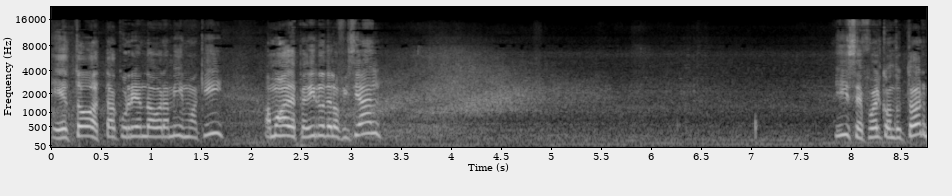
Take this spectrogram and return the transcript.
esto está ocurriendo ahora mismo aquí. Vamos a despedirnos del oficial. Y se fue el conductor.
